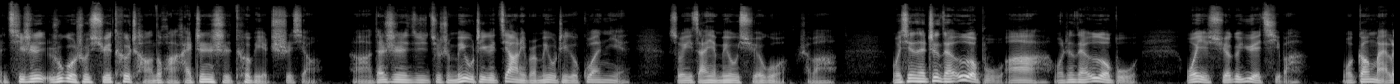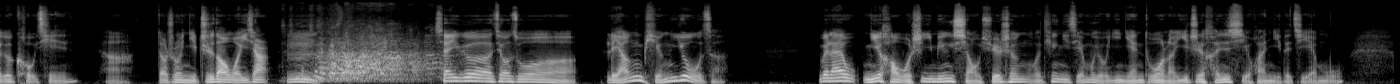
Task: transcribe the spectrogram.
其实如果说学特长的话，还真是特别吃香啊。但是就就是没有这个家里边没有这个观念，所以咱也没有学过，是吧？我现在正在恶补啊，我正在恶补。我也学个乐器吧，我刚买了个口琴啊，到时候你指导我一下。嗯，下一个叫做梁平柚子，未来你好，我是一名小学生，我听你节目有一年多了，一直很喜欢你的节目。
